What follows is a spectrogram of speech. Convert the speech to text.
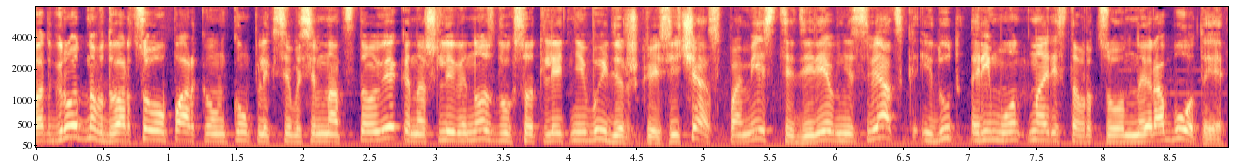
Под Гродно в дворцово-парковом комплексе 18 века нашли вино с 200-летней выдержкой. Сейчас в поместье деревни Святск идут ремонтно-реставрационные работы.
